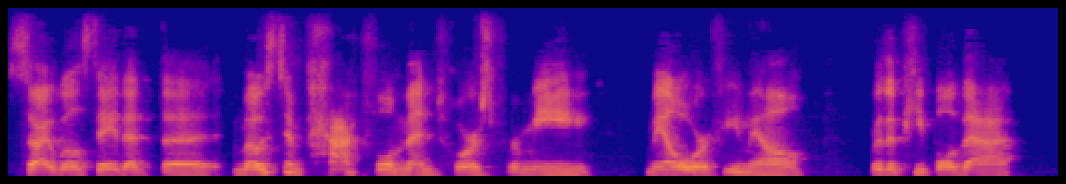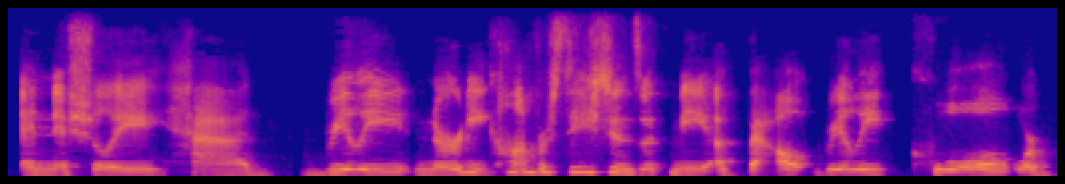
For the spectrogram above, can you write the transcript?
So I will say that the most impactful mentors for me, male or female, were the people that initially had really nerdy conversations with me about really cool or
